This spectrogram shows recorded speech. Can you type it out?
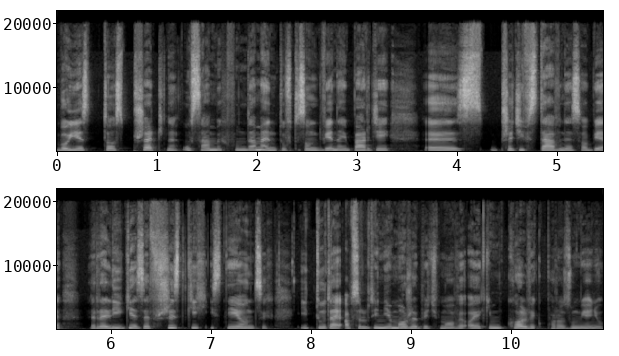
bo jest to sprzeczne u samych fundamentów. To są dwie najbardziej e, przeciwstawne sobie religie ze wszystkich istniejących. I tutaj absolutnie nie może być mowy o jakimkolwiek porozumieniu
